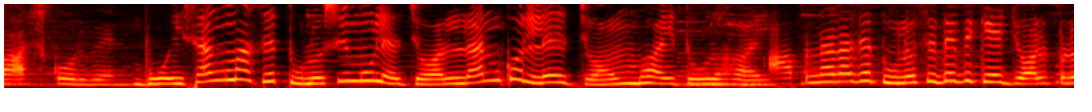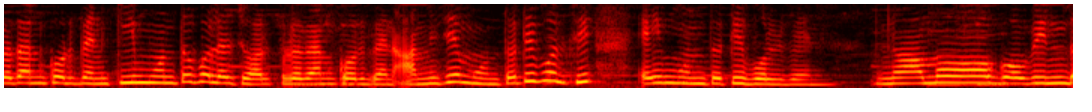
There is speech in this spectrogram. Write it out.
বাস করবেন। বৈশাখ মাসে তুলসী মূলে জল দান করলে জম ভয় দূর হয়। আপনারা যে তুলসী দেবীকে জল প্রদান করবেন কি মন্ত্র বলে জল প্রদান করবেন? আমি যে মন্ত্রটি বলছি এই মন্ত্রটি বলবেন। নম গোবিন্দ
